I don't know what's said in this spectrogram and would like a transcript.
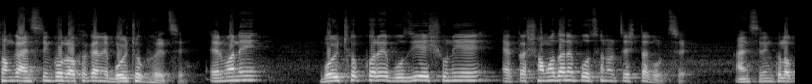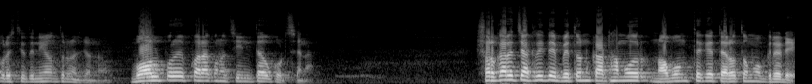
সঙ্গে আইনশৃঙ্খলা রক্ষাকারী বৈঠক হয়েছে। এর মানে বৈঠক করে বুঝিয়ে শুনিয়ে একটা সমাধানে পৌঁছানোর চেষ্টা করছে আইনশৃঙ্খলা পরিস্থিতি নিয়ন্ত্রণের জন্য। বল প্রয়োগ করা কোনো চিন্তাও করছে না। সরকারি চাকরিতে বেতন কাঠামোর নবম থেকে তেরোতম গ্রেডে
